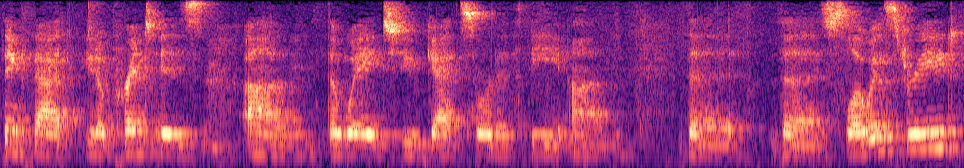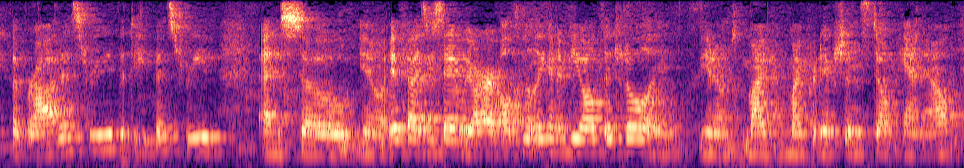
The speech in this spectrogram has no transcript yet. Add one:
think that you know print is um, the way to get sort of the um, the the slowest read, the broadest read, the deepest read. And so, you know, if, as you say, we are ultimately going to be all digital and, you know, my, my predictions don't pan out,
